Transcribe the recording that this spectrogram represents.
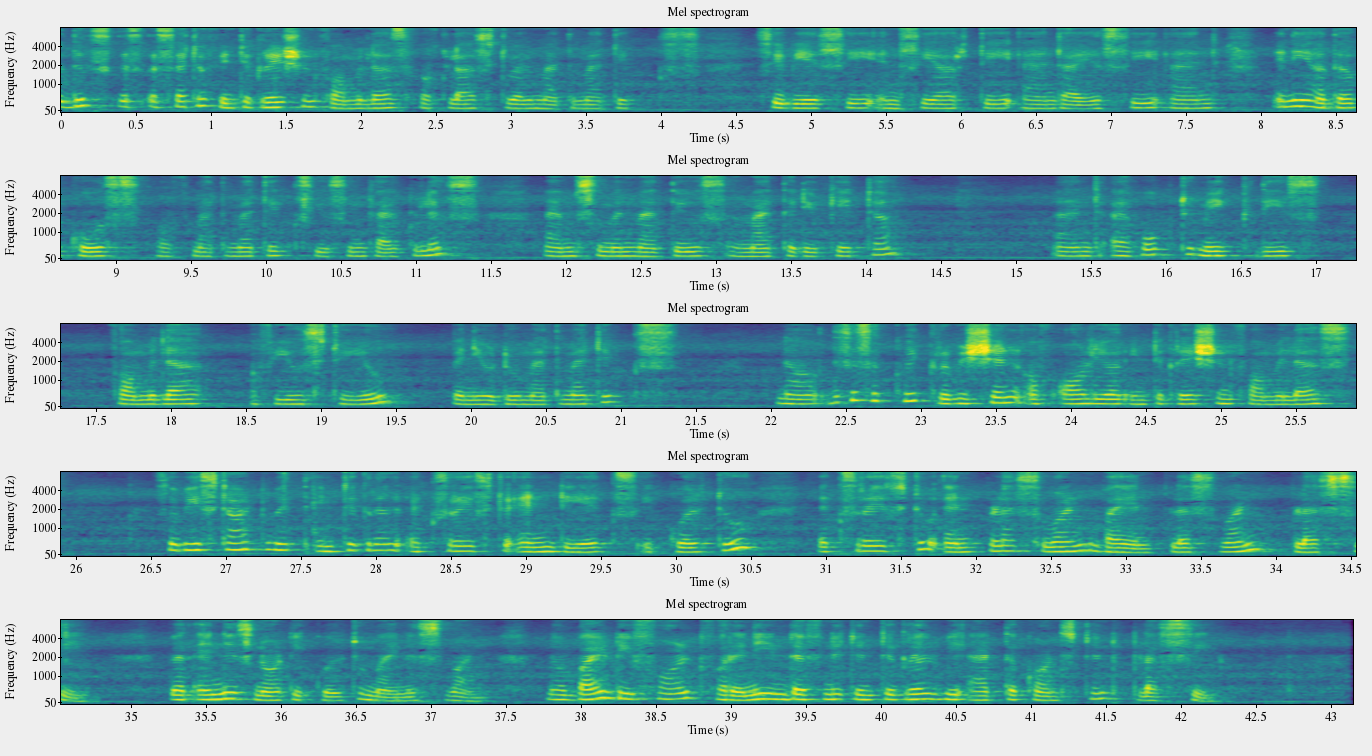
So this is a set of integration formulas for class 12 mathematics, CBSE, NCERT and ISC and any other course of mathematics using calculus. I am Suman Matthews, a math educator and I hope to make these formula of use to you when you do mathematics. Now this is a quick revision of all your integration formulas so we start with integral x raised to n dx equal to x raised to n plus 1 by n plus 1 plus c where n is not equal to minus 1. Now by default for any indefinite integral we add the constant plus c.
